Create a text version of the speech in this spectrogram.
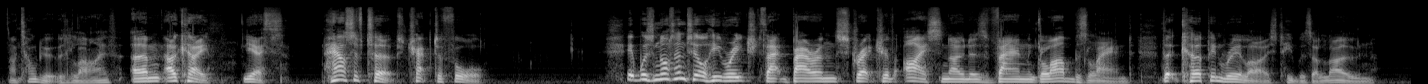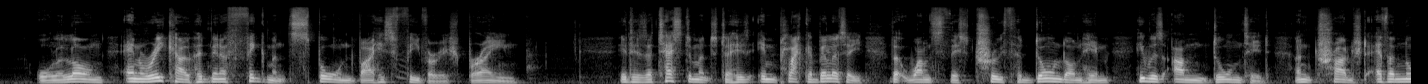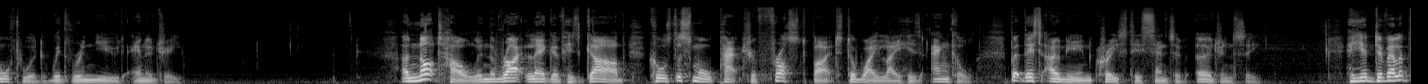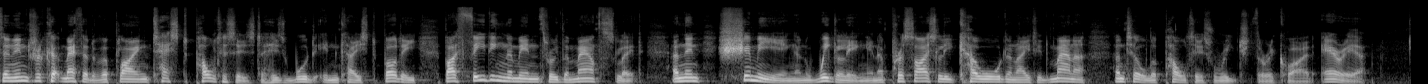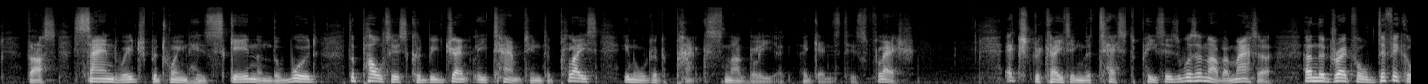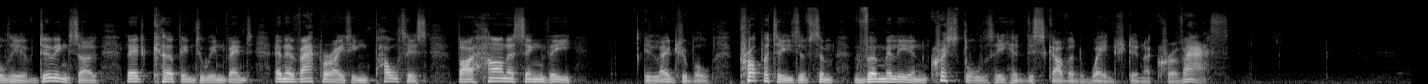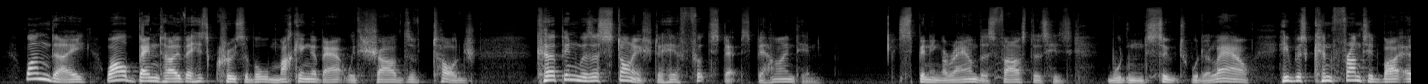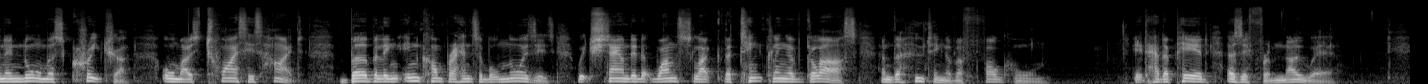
I told you it was live. Um, okay, yes. House of Terps, Chapter 4. It was not until he reached that barren stretch of ice known as Van Glub's land that Kirpin realised he was alone. All along, Enrico had been a figment spawned by his feverish brain. It is a testament to his implacability that once this truth had dawned on him, he was undaunted and trudged ever northward with renewed energy. A knot hole in the right leg of his garb caused a small patch of frostbite to waylay his ankle, but this only increased his sense of urgency. He had developed an intricate method of applying test poultices to his wood encased body by feeding them in through the mouth slit and then shimmying and wiggling in a precisely coordinated manner until the poultice reached the required area. Thus, sandwiched between his skin and the wood, the poultice could be gently tamped into place in order to pack snugly against his flesh. Extricating the test pieces was another matter, and the dreadful difficulty of doing so led Kirpin to invent an evaporating poultice by harnessing the illegible properties of some vermilion crystals he had discovered wedged in a crevasse. One day, while bent over his crucible mucking about with shards of todge, Kirpin was astonished to hear footsteps behind him. Spinning around as fast as his wooden suit would allow, he was confronted by an enormous creature, almost twice his height, burbling incomprehensible noises which sounded at once like the tinkling of glass and the hooting of a foghorn. It had appeared as if from nowhere.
